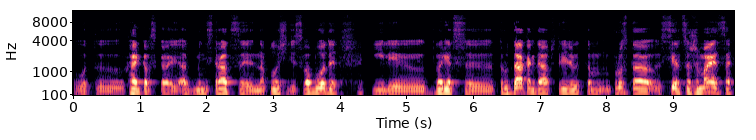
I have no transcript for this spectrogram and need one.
вот, э, Харьковской администрации на площади Свободы или Дворец э, труда, когда обстреливают, там просто сердце сжимается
